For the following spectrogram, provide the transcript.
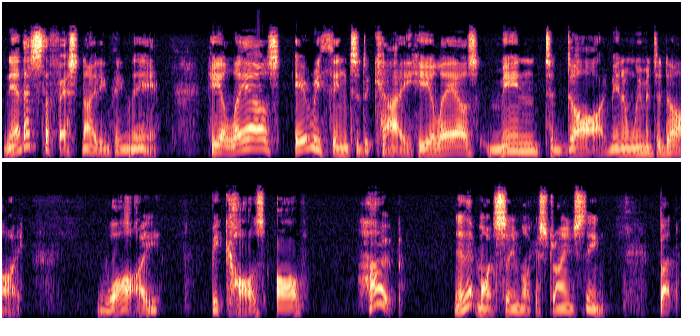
Now, that's the fascinating thing there. He allows everything to decay. He allows men to die, men and women to die. Why? Because of hope. Now, that might seem like a strange thing, but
